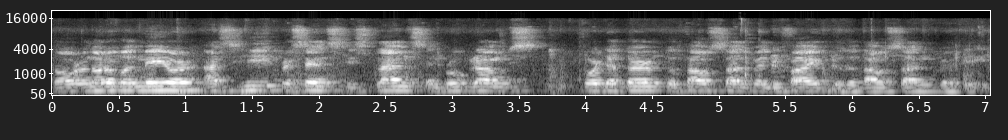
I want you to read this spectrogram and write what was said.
to our Honorable Mayor as he presents his plans and programs for the term 2025 to 2028.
